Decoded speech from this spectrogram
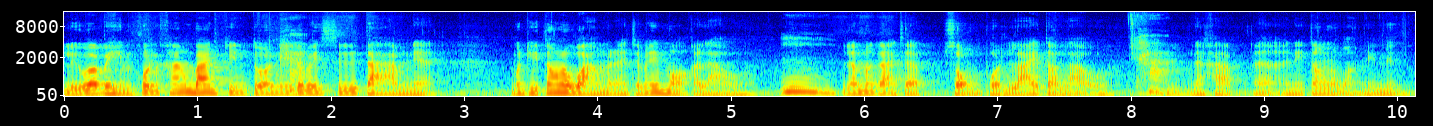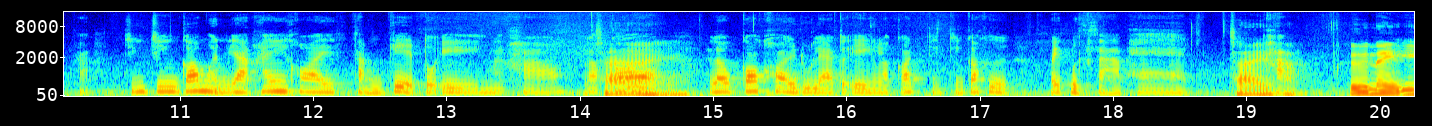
หรือว่าไปเห็นคนข้างบ้านกินตัวนี้แล้วไปซื้อตามเนี่ยบางทีต้องระวังมันอาจจะไม่เหมาะกับเราอืมแล้วมันก็อาจจะส่งผลร้ายต่อเราค่ะนะครับเอ่ออันนี้ต้องระวังนิดนึงค่ะจริง ๆ ก็เหมือนอยากให้คอยสังเกตตัวเองนะคะแล้วใช่ก็แล้วก็คอยดูแลตัวเองแล้วก็จริง ๆ ก็คือไปปรึกษาแพทย์ ใช่คค่ะรับ คือในอี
